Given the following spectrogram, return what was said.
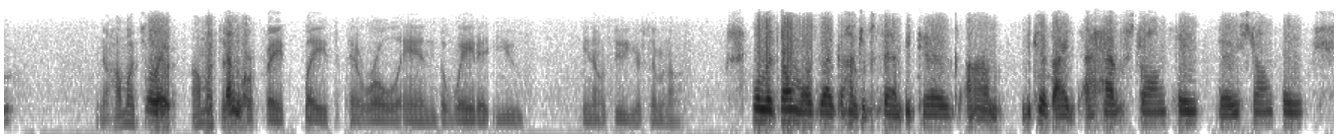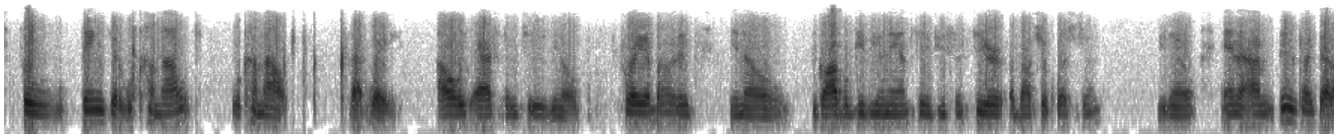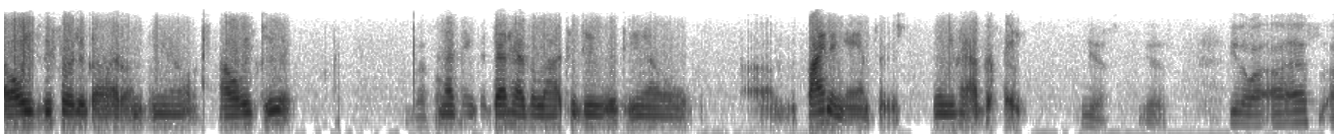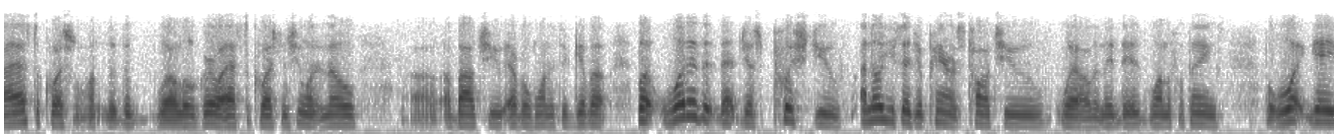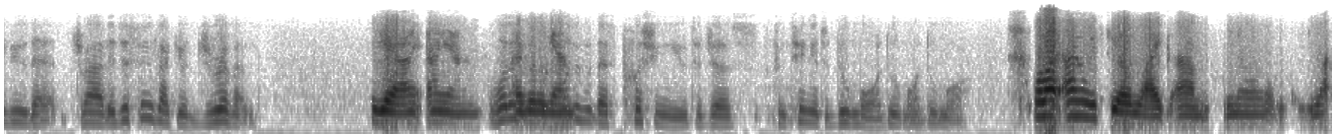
You know how much well, it, how much of your faith plays a role in the way that you you know do your seminars? Well, it's almost like a 100% because um, because I I have strong faith, very strong faith, so things that will come out will come out that way. I always ask them to, you know, pray about it. You know, God will give you an answer if you're sincere about your question. You know, and um, things like that. I always refer to God. You know, I always do it. and I think that that has a lot to do with you know um, finding answers when you have the faith. Yes, yes you know, I, I asked I asked a question. The, the, well, a little girl asked a question. She wanted to know uh, about you ever wanted to give up. But what is it that just pushed you? I know you said your parents taught you well and they did wonderful things, but what gave you that drive? It just seems like you're driven. Yeah, I, I am. What is I really it, am. What is it that's pushing you to just continue to do more, do more, do more? Well, I, I always feel like, um, you know,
